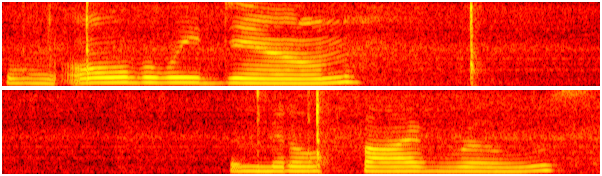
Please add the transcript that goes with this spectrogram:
Going all the way down the middle five rows.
